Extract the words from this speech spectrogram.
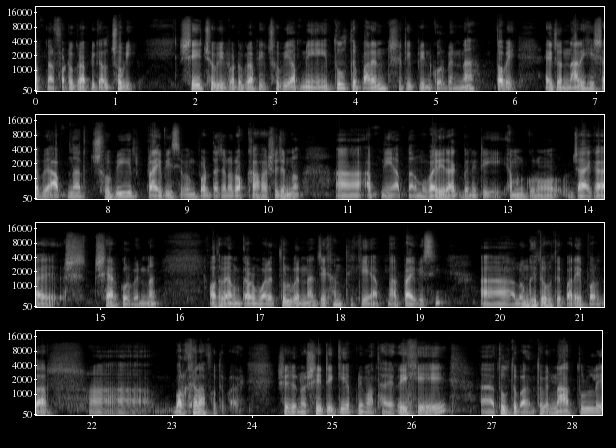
আপনার ফটোগ্রাফিক্যাল ছবি সেই ছবি ফটোগ্রাফিক ছবি আপনি তুলতে পারেন, সেটি প্রিন্ট করবেন না। তবে একজন নারী হিসাবে আপনার ছবির প্রাইভেসি এবং পর্দা যেন রক্ষা হয়, সেজন্য আপনি আপনার মোবাইলে রাখবেন, এটি এমন কোনো জায়গায় শেয়ার করবেন না, অথবা এমন কারণ মোবাইলে তুলবেন না, যেখান থেকে আপনার প্রাইভেসি লঙ্ঘিত হতে পারে, পর্দার বরখেলাফ হতে পারে। সেজন্য সেটিকে আপনি মাথায় রেখে তুলতে পারেন। তবে না তুললে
